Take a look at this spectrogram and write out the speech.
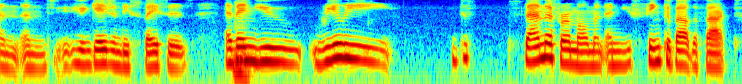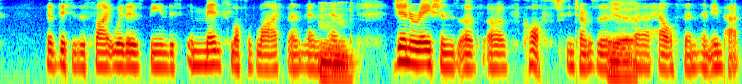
and and you engage in these spaces, and then you really just stand there for a moment and you think about the fact that this is a site where there's been this immense loss of life and and, and generations of, of cost in terms of Yeah. uh, health and, and impact.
